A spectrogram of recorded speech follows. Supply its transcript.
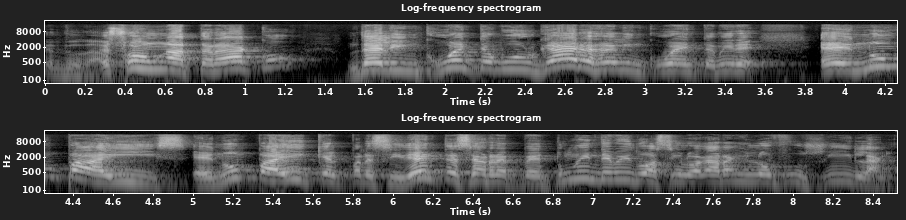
Eso es un atraco. Delincuentes, vulgares delincuentes. Mire, en un país, en un país que el presidente se respeta, un individuo así lo agarran y lo fusilan.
